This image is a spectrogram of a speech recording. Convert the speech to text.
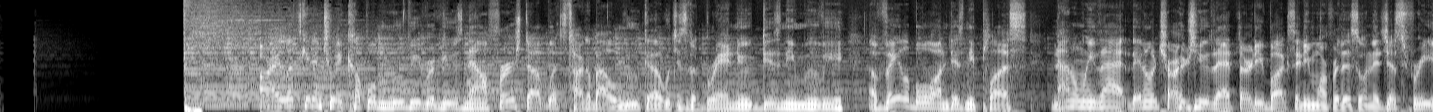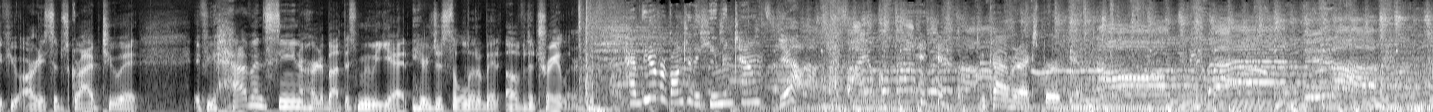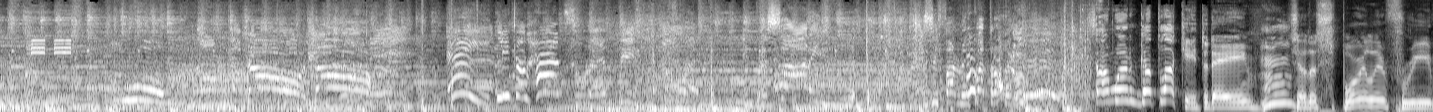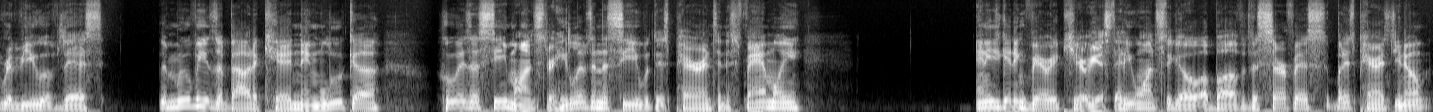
All right, let's get into a couple movie reviews now. First up, let's talk about Luca, which is the brand new Disney movie available on Disney Plus. Not only that, they don't charge you that 30 bucks anymore for this one. It's just free if you already subscribe to it. If you haven't seen or heard about this movie yet, here's just a little bit of the trailer. Have you ever gone to the human town? Yeah. I'm kind of an expert. Si fanno in quattro. Someone got lucky today. Hmm? So the spoiler-free review of this, the movie is about a kid named Luca who is a sea monster. He lives in the sea with his parents and his family. And he's getting very curious that he wants to go above the surface, but his parents, you know,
